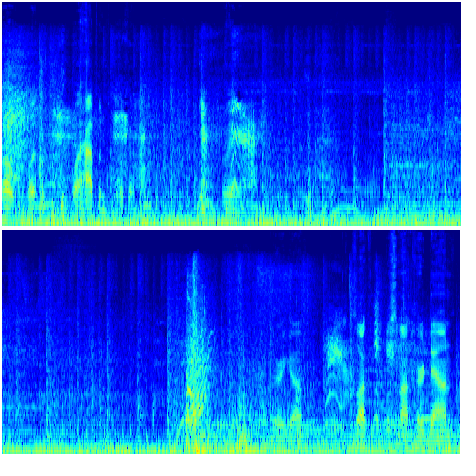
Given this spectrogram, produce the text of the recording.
Oh, what? What happened? Okay. I mean, there you go. Knock, let's knock her down.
